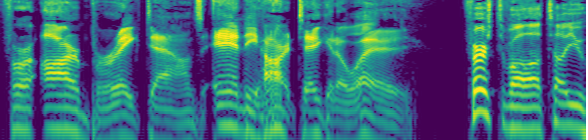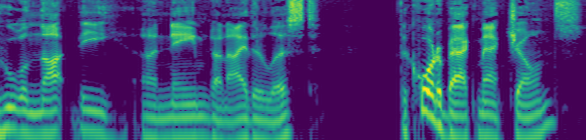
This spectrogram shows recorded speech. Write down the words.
for our breakdowns. Andy Hart, take it away. First of all, I'll tell you who will not be uh, named on either list. The quarterback, Mac Jones,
